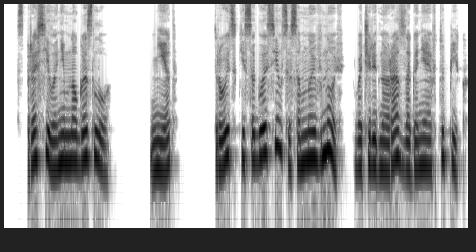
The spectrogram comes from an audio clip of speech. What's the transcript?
— спросила немного зло. «Нет». Троицкий согласился со мной вновь, в очередной раз загоняя в тупик.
